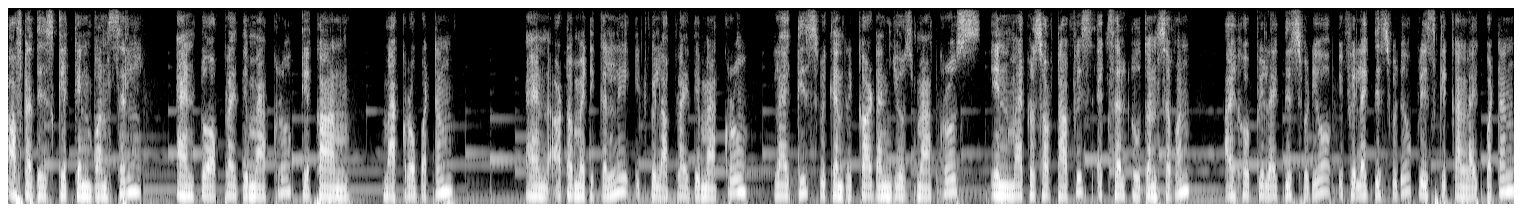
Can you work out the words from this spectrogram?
After this click in one cell. And to apply the macro click on macro button and automatically it will apply the macro. Like this we can record and use macros in Microsoft Office Excel 2007. I hope you like this video. If you like this video please click on like button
